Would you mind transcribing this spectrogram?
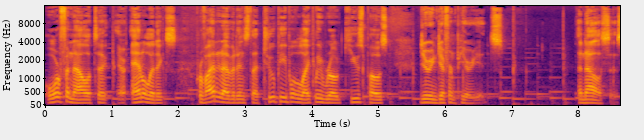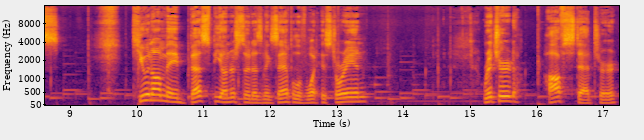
OrphAnalytics provided evidence that two people likely wrote Q's post during different periods. Analysis QAnon may best be understood as an example of what historian Richard Hofstadter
